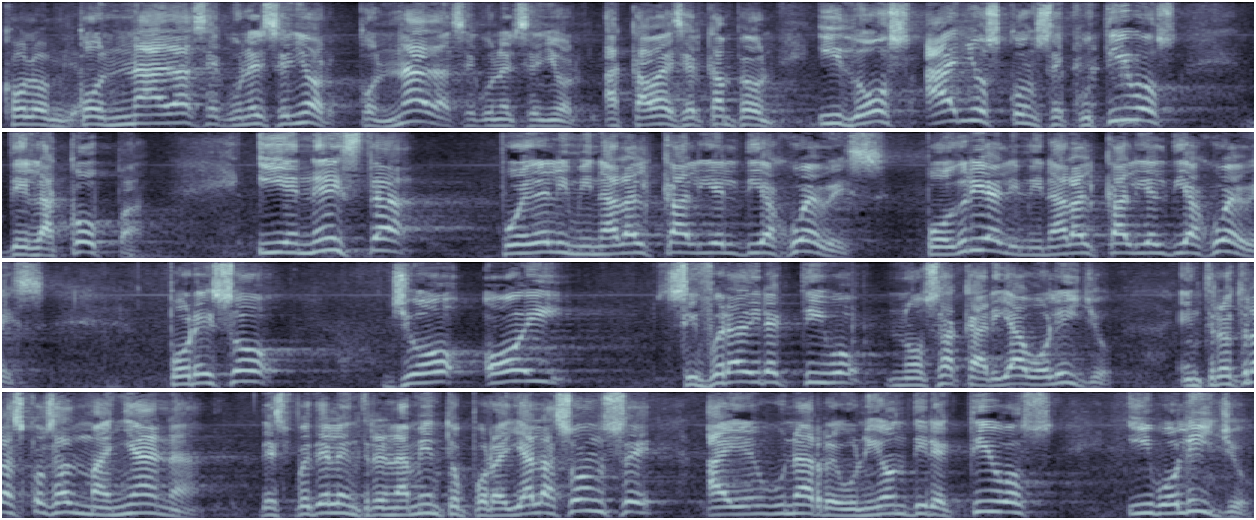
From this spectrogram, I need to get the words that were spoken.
Colombia. Con nada, según el señor. Con nada, según el señor. Acaba de ser campeón. Y dos años consecutivos de la Copa. Y en esta puede eliminar al Cali el día jueves. Podría eliminar al Cali el día jueves. Por eso yo hoy, si fuera directivo, no sacaría a Bolillo. Entre otras cosas, mañana, después del entrenamiento, por allá a las 11, hay una reunión directivos y Bolillo.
